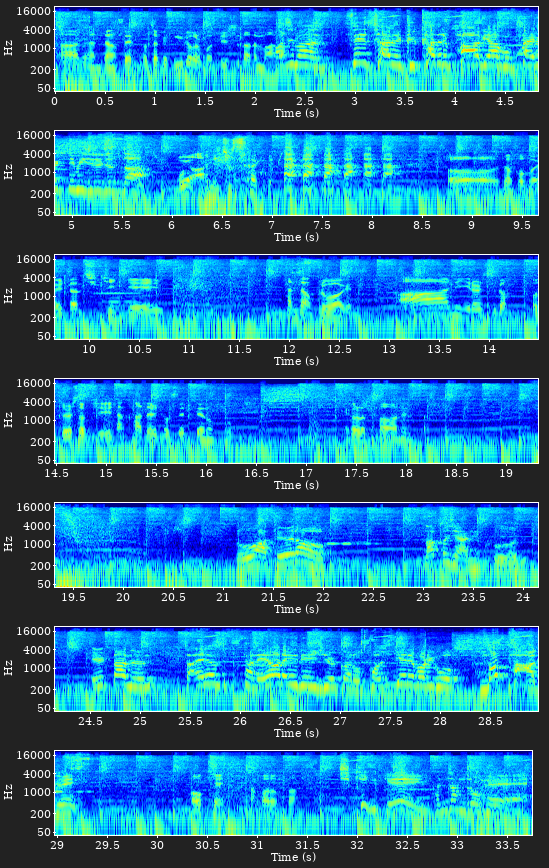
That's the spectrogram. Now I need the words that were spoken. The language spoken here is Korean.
카드 한 장 셋 어차피 공격을 버틸 수단은 많아. 하지만 세트하면 그 카드를 파괴하고 800 데미지를 준다. 뭐야 아니 주사기 어 잠깐만. 일단 치킨 게임. 한 장 들어가겠다. 아니 이럴 수가. 어쩔 수 없이 일단 카드를 더 세트해놓고. 이걸로 턴은 좋아 들어 나쁘지 않군. 일단은 사이언트 스타 에어레이드의 효과로 번개를 버리고 너 파괴 오케이. 상관없다. 치킨 게임. 한 장 들어 해.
